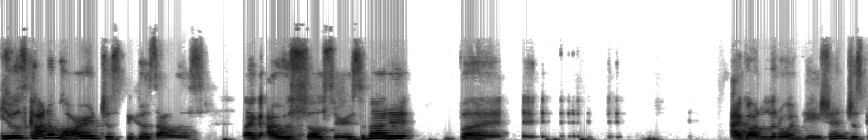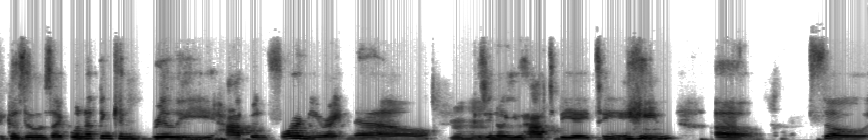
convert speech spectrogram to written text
it was kind of hard just because I was like I was so serious about it. But I got a little impatient just because it was like well nothing can really happen for me right now because you know you have to be 18 Yeah. um, so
